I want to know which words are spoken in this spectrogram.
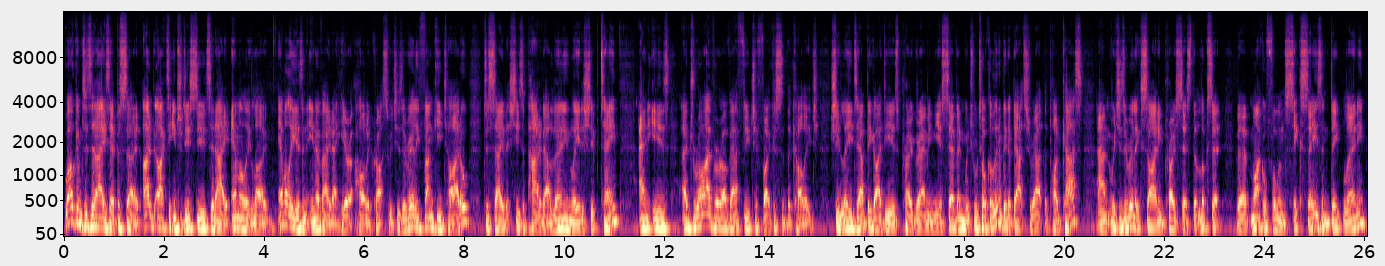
Welcome to today's episode. I'd like to introduce to you today Emily Lowe. Emily is an innovator here at Holy Cross, which is a really funky title to say that she's a part of our learning leadership team and is a driver of our future focus of the college. She leads our Big Ideas program in Year 7, which we'll talk a little bit about throughout the podcast, um, which is a really exciting process that looks at the Michael Fullan six C's and deep learning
